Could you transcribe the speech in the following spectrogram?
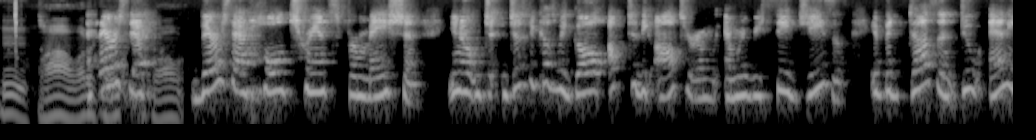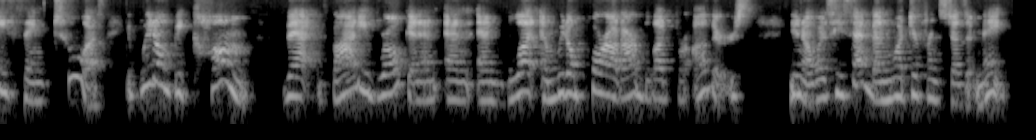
Mm, wow, there's that wow. there's that whole transformation. You know, j- just because we go up to the altar and, and we receive Jesus, if it doesn't do anything to us, if we don't become that body broken and, and, and blood, and we don't pour out our blood for others, you know, as he said, then what difference does it make?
